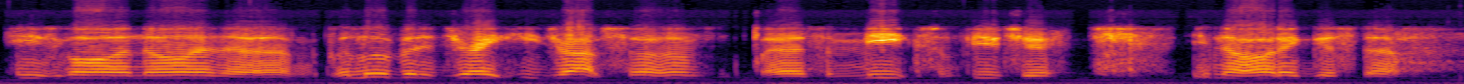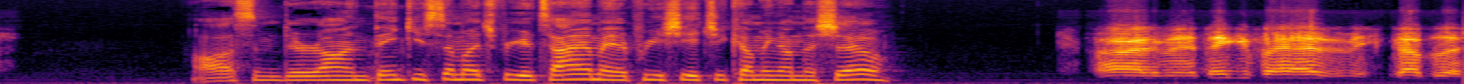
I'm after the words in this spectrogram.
He's going on. Uh, a little bit of Drake. He dropped some, uh, some Meek, some Future. You know all that good stuff. Awesome, Duron. Thank you so much for your time. I appreciate you coming on the show. All right, man. Thank you for having me. God bless.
